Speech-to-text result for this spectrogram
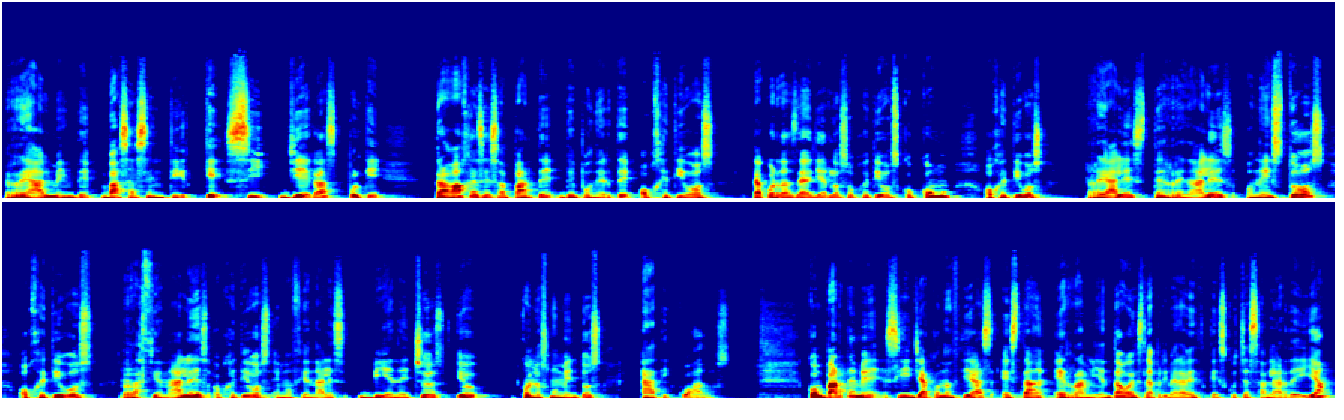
realmente vas a sentir que sí llegas porque trabajas esa parte de ponerte objetivos ¿Te acuerdas de ayer los objetivos COCOMO? Objetivos reales, terrenales, honestos, objetivos racionales, objetivos emocionales bien hechos y con los momentos adecuados. Compárteme si ya conocías esta herramienta o es la primera vez que escuchas hablar de ella,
